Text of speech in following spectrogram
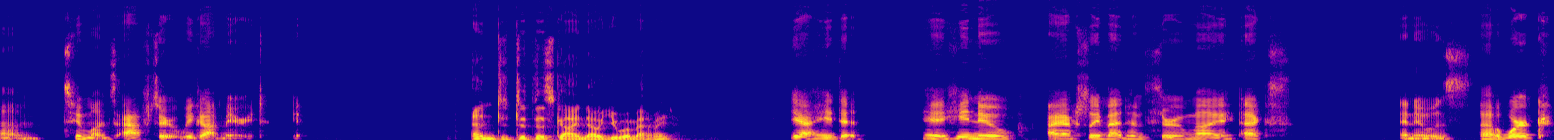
um, two months after we got married. Yeah, And did, this guy know you were married? yeah he did. He, he knew. I actually met him through my ex, and it was a work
